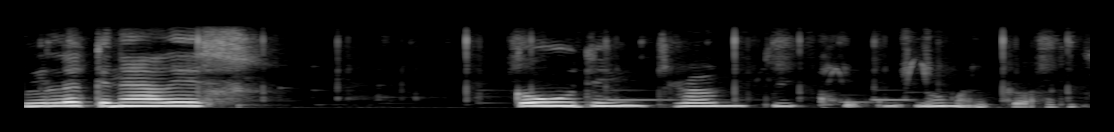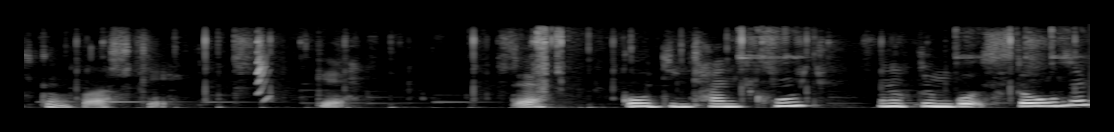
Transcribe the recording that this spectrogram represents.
We're looking at this golden candy corn. Oh my god, he's going fast. Okay. Okay. There. Golden candy corn. None of them got stolen.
